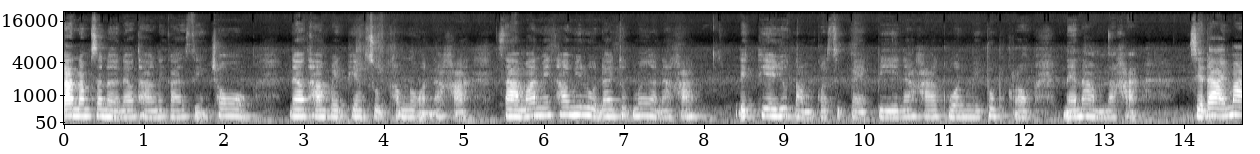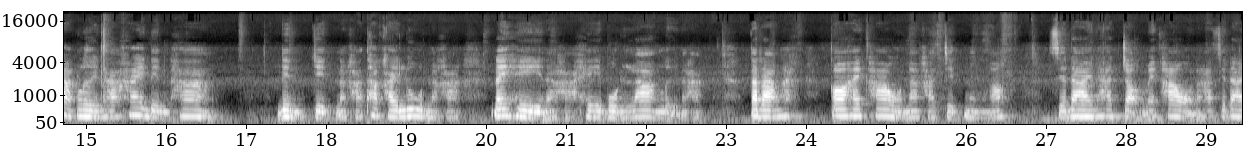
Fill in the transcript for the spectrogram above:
การนำเสนอแนวทางในการเสี่ยงโชค แนวทางเป็นเพียงสูตรคำนวณนะคะ สามารถมีเข้ามีหลุดได้ทุกเมื่อนะคะ เด็กที่อายุต่ำกว่า 18 ปีนะคะ ควรมีผู้ปกครองแนะนำนะคะ เสียดายมากเลยนะคะ ให้เด่น 5 เด่น 7 นะคะ ถ้าใครรูดนะคะ ได้เฮนะคะ เฮบนล่างเลยนะคะ ตารางก็ให้เข้านะคะ 71 เนาะ เสียดายนะคะเจาะไม่เข้านะคะ เสียดาย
